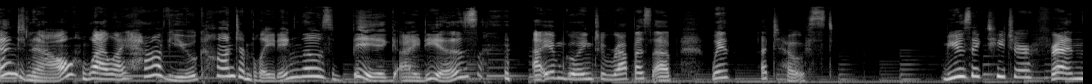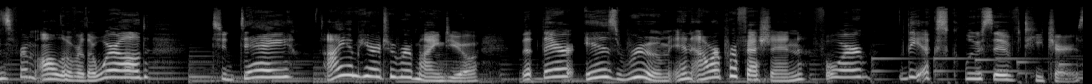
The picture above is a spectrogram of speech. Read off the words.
And now, while I have you contemplating those big ideas, I am going to wrap us up with a toast. Music teacher, friends from all over the world, today I am here to remind you that there is room in our profession for the exclusive teachers.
